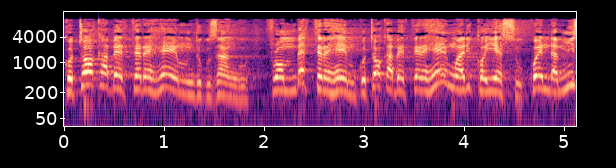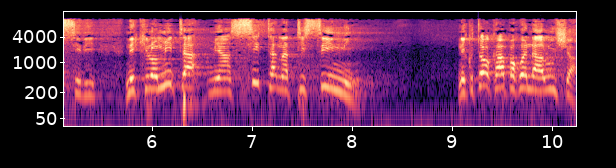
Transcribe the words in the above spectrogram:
Kutoka bethlehem ndugu zangu from bethlehem kutoka bethlehem aliko yesu kwenda misri ni kilomita mia sita na tisini. Ni kutoka hapa kwenda arusha.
